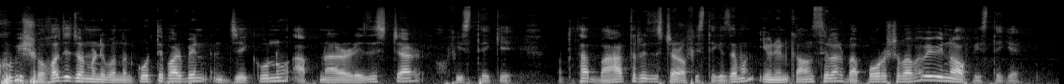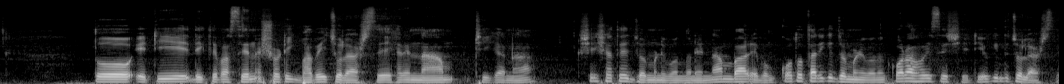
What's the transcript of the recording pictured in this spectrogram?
খুবই সহজে জন্ম নিবন্ধন করতে পারবেন যে কোনো আপনার রেজিস্টার অফিস থেকে, অর্থাৎ বার্থ রেজিস্টার অফিস থেকে, যেমন ইউনিয়ন কাউন্সিলর বা পৌরসভা বা বিভিন্ন অফিস থেকে। তো এটি দেখতে পাচ্ছেন, সঠিকভাবেই চলে আসছে, এখানে নাম, ঠিকানা, সেই সাথে জন্ম নিবন্ধনের নাম্বার এবং কত তারিখে জন্ম নিবন্ধন করা হয়েছে সেটিও কিন্তু চলে আসছে।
